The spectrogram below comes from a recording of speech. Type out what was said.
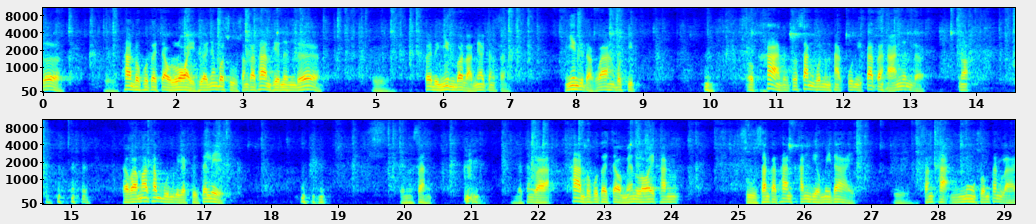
เด้อท่านพระพุทธเจ้าลอยเถื่อยังบ่สู่สังฆทานเทื่อหนึ่งเด้อเคยได้ยินบ่ล่ะแนวจังซั่นยินอยู่ดักว่าบ่คิดเอาค่าเป็นตัวสร้างบนนั้นหักกูนี่ค่าแต่หาเงินเหรอเนาะแต่ว่ามาทำบุญก็อยากถือทะเล เป็นสั้นแต่ทั้งว่าท่านพระพุทธเจ้าแม้นร้อยครั้ง สู่สังฆทานครั้งเดียวไม่ได้สังฆะมู่สงทั้งหลาย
